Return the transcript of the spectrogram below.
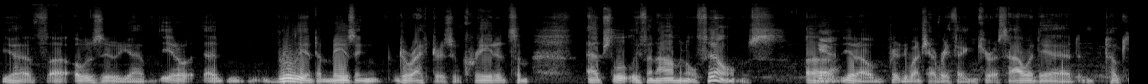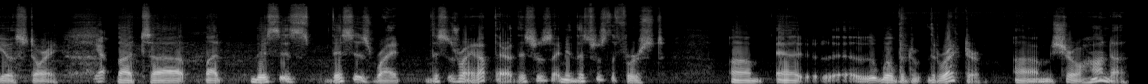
you have uh, Ozu. You have, you know, uh, brilliant, amazing directors who created some absolutely phenomenal films. Uh, Yeah. You know, pretty much everything Kurosawa did and Tokyo Story. Yep. But uh, but this is this is right. This is right up there. This was, I mean, this was the first um, uh, well, the, the director, um, Shiro Honda,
